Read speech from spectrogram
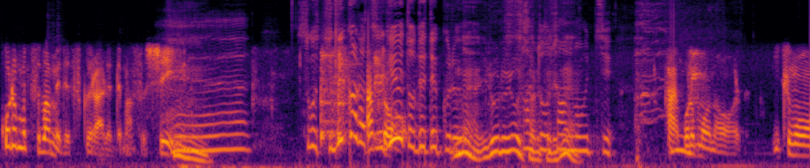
これもツバメで作られてますし。すごい次から次へと出てくる。ねいろいろ用意されてるね。斉藤さんのうち。はい、これもあのいつも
